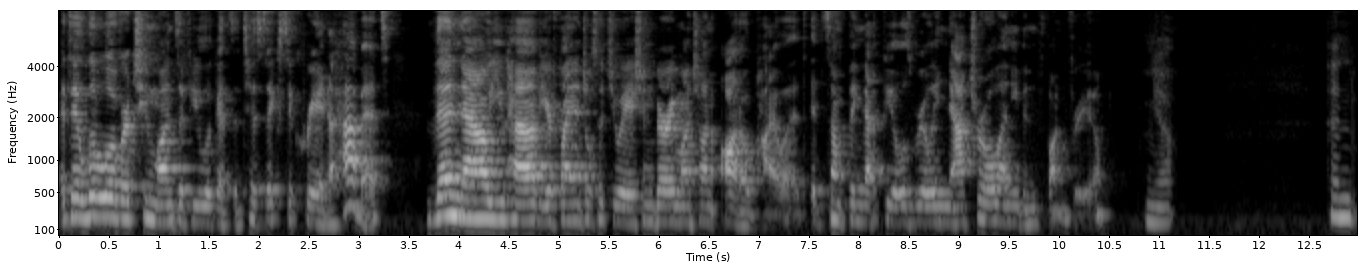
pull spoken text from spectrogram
i'd say a little over two months if you look at statistics to create a habit then now you have your financial situation very much on autopilot. It's something that feels really natural and even fun for you. Yeah And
